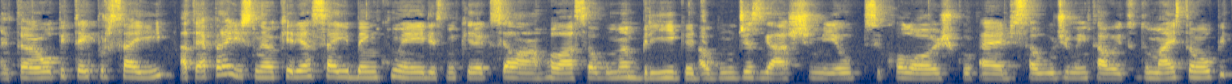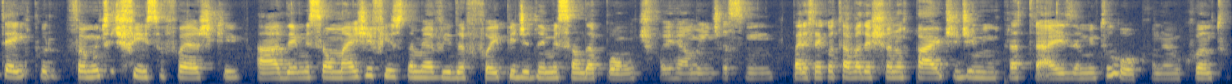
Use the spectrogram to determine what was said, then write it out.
Então eu optei por sair, até para isso, né? Eu queria sair bem com eles, não queria que, sei lá, rolasse alguma briga, algum desgaste meu psicológico, é, de saúde mental e tudo mais. Então eu optei por. Foi muito difícil, foi acho que a demissão mais difícil da minha vida foi pedir demissão da ponte. Foi realmente assim, parecia que eu tava deixando parte de mim para trás. É muito louco, né? O quanto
